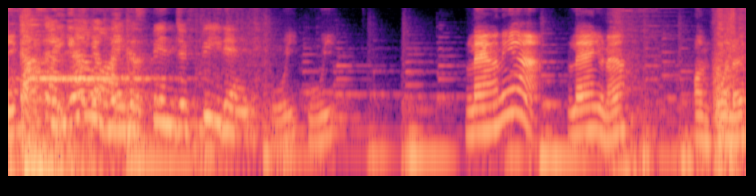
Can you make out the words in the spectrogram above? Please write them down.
เจ๋งแจ๋วขึ้นคีก่อน An ally has been defeated. อุ้ยอุ้ยแรงนะเนี่ย แรงอยู่นะอ่อนทวนเลย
